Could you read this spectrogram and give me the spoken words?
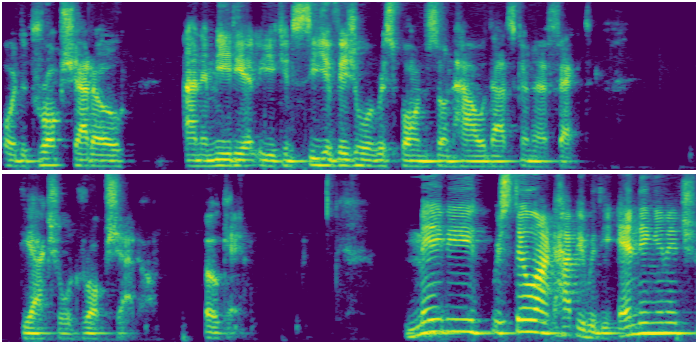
or the drop shadow and immediately you can see a visual response on how that's going to affect the actual drop shadow. Okay. Maybe we still aren't happy with the ending image,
